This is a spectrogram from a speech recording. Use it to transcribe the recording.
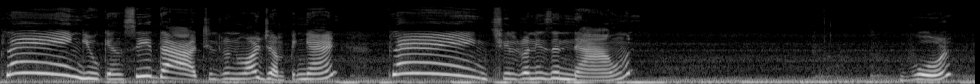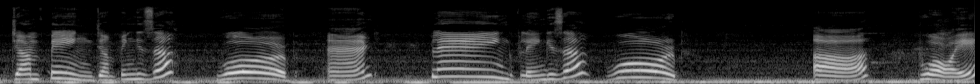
playing. You can see that children were jumping and playing. Children is a noun. Were jumping. Jumping is a verb. And playing. Playing is a verb. A boy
